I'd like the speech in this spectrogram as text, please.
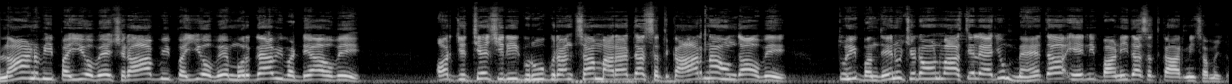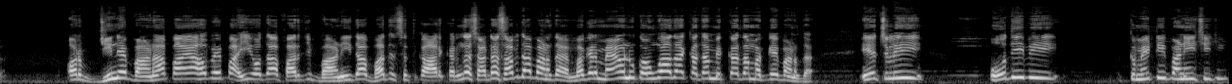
ਲਾਣ ਵੀ ਪਈ ਹੋਵੇ, ਸ਼ਰਾਬ ਵੀ ਪਈ ਹੋਵੇ, ਮੁਰਗਾ ਵੀ ਵੱਡਿਆ ਹੋਵੇ, ਔਰ ਜਿੱਥੇ ਸ੍ਰੀ ਗੁਰੂ ਗ੍ਰੰਥ ਸਾਹਿਬ ਮਹਾਰਾਜ ਦਾ ਸਤਕਾਰ ਨਾ ਹੁੰਦਾ ਹੋਵੇ ਤੁਸੀਂ ਬੰਦੇ ਨੂੰ ਛਡਾਉਣ ਵਾਸਤੇ ਲੈ ਜਾਓ, ਮੈਂ ਤਾਂ ਇਹ ਨਹੀਂ, ਬਾਣੀ ਦਾ ਸਤਕਾਰ ਨਹੀਂ ਸਮਝਦਾ। ਔਰ ਜਿਹਨੇ ਬਾਣਾ ਪਾਇਆ ਹੋਵੇ, ਭਾਈ ਉਹਦਾ ਫਰਜ਼ ਬਾਣੀ ਦਾ ਵੱਧ ਸਤਕਾਰ ਦਾ ਸਾਡਾ ਸਭ ਦਾ ਬਣਦਾ ਹੈ। ਮਗਰ ਮੈਂ ਉਹਨੂੰ ਕਹੂੰਗਾ, ਉਹਦਾ ਕਦਮ ਇੱਕ ਕਦਮ ਅੱਗੇ ਬਣਦਾ ਇਸ ਲਈ ਉਹਦੀ ਵੀ ਕਮੇਟੀ ਬਣੀ ਸੀ ਜੀ।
